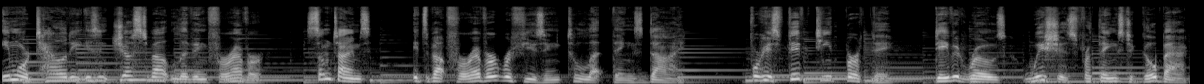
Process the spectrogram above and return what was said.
Immortality isn't just about living forever. Sometimes it's about forever refusing to let things die. For his 15th birthday, David Rose wishes for things to go back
